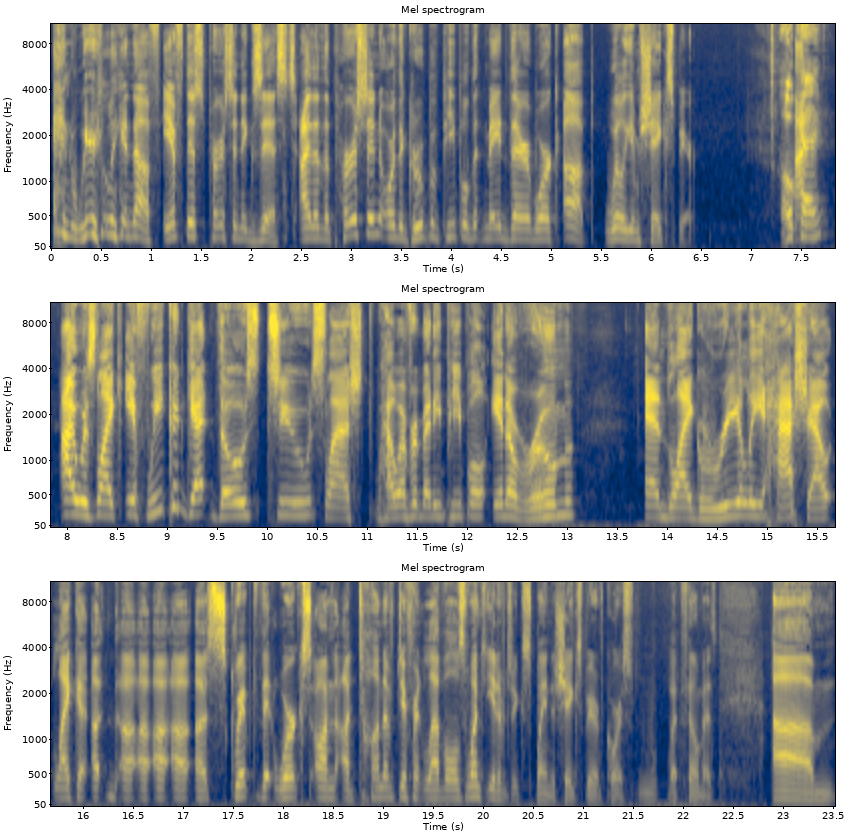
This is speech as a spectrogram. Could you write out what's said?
And weirdly enough, if this person exists, either the person or the group of people that made their work up, William Shakespeare. Okay, I was like, if we could get those two slash however many people in a room and like really hash out like a a, a, a, a, script that works on a ton of different levels. Once you'd have to explain to Shakespeare, of course, what film is. Um,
